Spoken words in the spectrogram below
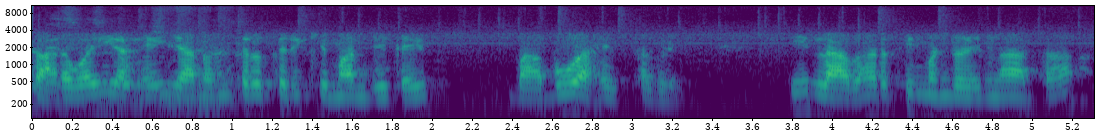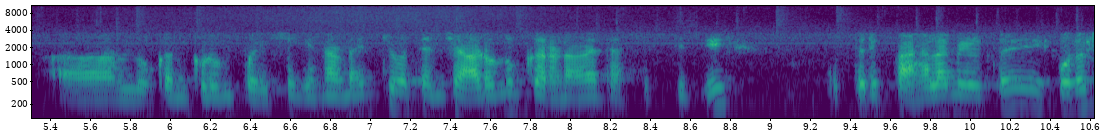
कारवाई आहे. यानंतर तरी किमान जे काही बाबू आहेत सगळे ही लाभार्थी मंडळींना आता लोकांकडून पैसे घेणार नाहीत किंवा त्यांची अडवणूक करणार नाहीत अशी स्थिती तरी पाहायला मिळतंय. एकूणच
